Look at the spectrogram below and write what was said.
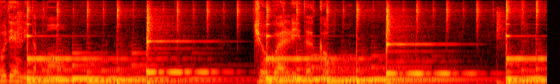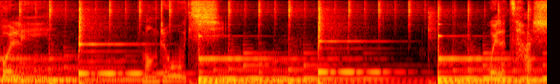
书店里的猫，酒馆里的狗，玻璃蒙着雾气，为了擦拭，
